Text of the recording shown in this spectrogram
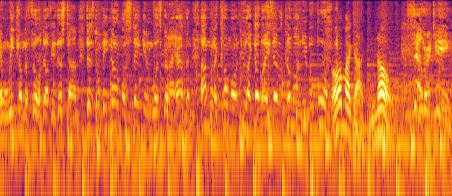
And when we come to Philadelphia this time, there's going to be no mistaking what's going to happen. I'm going to come on you like nobody's ever come on you before. Oh my God, no. Silver King,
